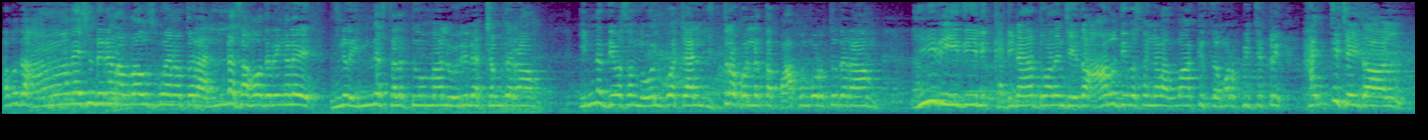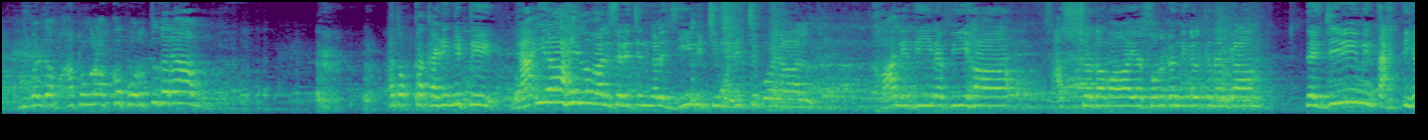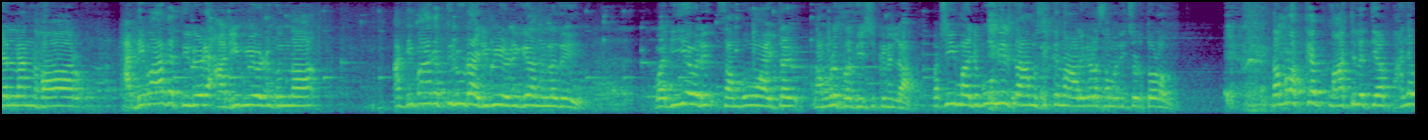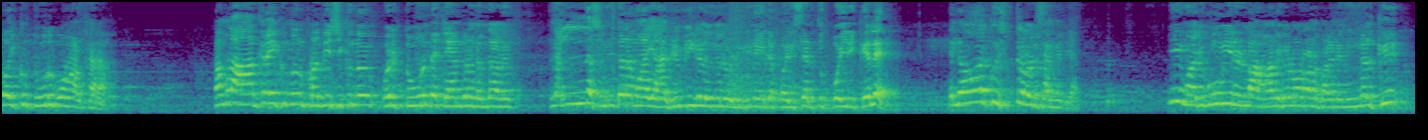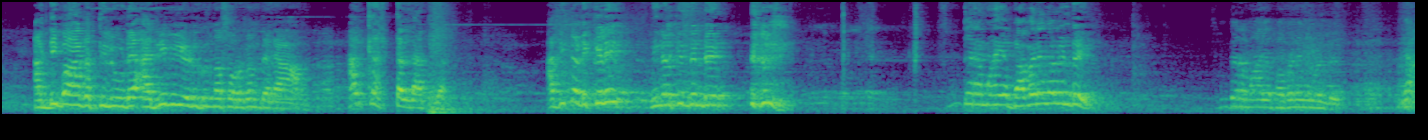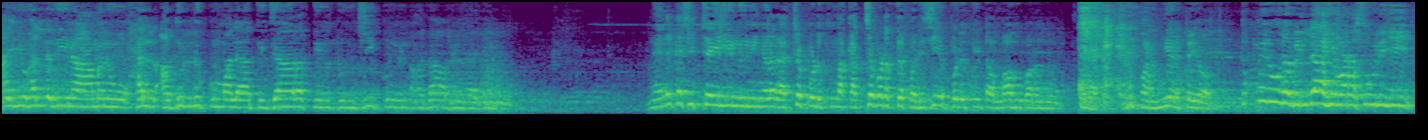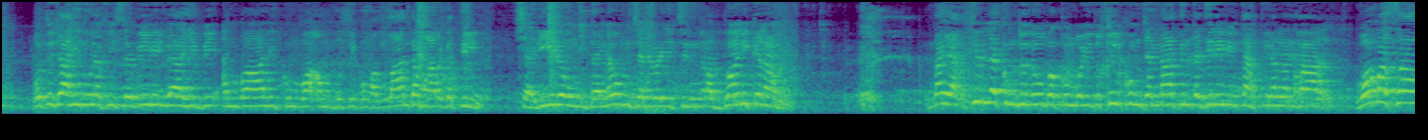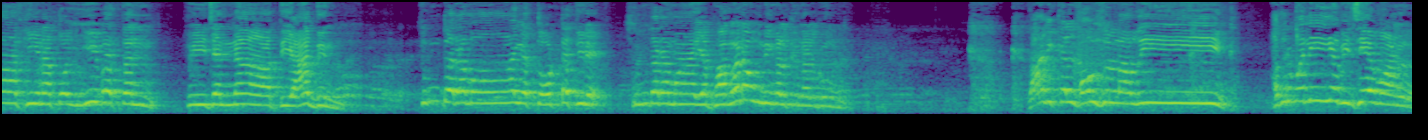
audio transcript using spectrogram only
അപ്പൊ ഇത് ആവേശം തരാണ് അള്ളാഹു സുബാനത്തോല അല്ല സഹോദരങ്ങളെ നിങ്ങൾ ഇന്ന സ്ഥലത്ത് വന്നാൽ ഒരു ലക്ഷം തരാം. ഇന്ന ദിവസം നോൽപോറ്റാൽ ഇത്ര കൊല്ലത്തെ പാപ്പം പുറത്തു തരാം. ഈ രീതിയിൽ കഠിനാധ്വാനം ചെയ്ത് ആറു ദിവസങ്ങൾ അള്ളാഹ്ക്ക് സമർപ്പിച്ചിട്ട് ഹജ്ജ് ചെയ്താൽ നിങ്ങളുടെ പാപ്പങ്ങളൊക്കെ പുറത്തു തരാം. അതൊക്കെ കഴിഞ്ഞിട്ട് അനുസരിച്ച് നിങ്ങൾ ജീവിച്ച് മരിച്ചു പോയാൽ ഖാലിദീന ശാശ്വതമായ സ്വർഗം നിങ്ങൾക്ക് നൽകാം. അടിഭാഗത്തിലൂടെ അരുവി ഒഴുകുന്ന അടിഭാഗത്തിലൂടെ അരുവി ഒഴുകുക എന്നുള്ളത് വലിയ ഒരു സംഭവമായിട്ട് നമ്മൾ പ്രതീക്ഷിക്കുന്നില്ല. പക്ഷെ ഈ മരുഭൂമിയിൽ താമസിക്കുന്ന ആളുകളെ സംബന്ധിച്ചിടത്തോളം നമ്മളൊക്കെ നാട്ടിലെത്തിയ പല വൈക്കും ടൂർ പോകുന്ന ആൾക്കാരാണ് നമ്മൾ ആഗ്രഹിക്കുന്നതും പ്രതീക്ഷിക്കുന്നതും ഒരു ടൂറിന്റെ കേന്ദ്രം എന്താണ്? നല്ല സുന്ദരമായ അരുവികൾ ഇങ്ങനെ ഒഴുകുന്നതിന്റെ പരിസരത്ത് പോയിരിക്കുക അല്ലേ? എല്ലാവർക്കും ഇഷ്ടമുള്ള സംഗതിയാണ് ഈ മരുഭൂമിയിലുള്ള ആളുകളോടാണ് പറയുന്നത് നിങ്ങൾക്ക് അടിഭാഗത്തിലൂടെ അരുവി എടുക്കുന്ന സ്വർഗം തരാം. അത് കഷ്ടല്ലാക്കുക അതിന്റെ അടുക്കൽ നിങ്ങൾക്ക് ഇതുണ്ട് സുന്ദരമായ ഭവനങ്ങളുണ്ട്. സുന്ദരമായ ഭവനങ്ങളുണ്ട്. നരകശിക്ഷയിൽ നിന്ന് നിങ്ങളെ രക്ഷപ്പെടുത്തുന്ന കച്ചവടത്തെ പരിചയപ്പെടുത്തിയിട്ട് അള്ളാഹു പറഞ്ഞു. പറഞ്ഞു തരട്ടെയോ തുഅ്മിനൂന ബില്ലാഹി വറസൂലിഹി വതുജാഹിദൂന ഫീ സബീലില്ലാഹി ബി അംവാലിക്കും വ അൻഫുസിക്കും അള്ളാന്റെ മാർഗത്തിൽ ശരീരവും ധനവും ചെലവഴിച്ച് നിങ്ങൾ അധ്വാനിക്കലാണ് എന്നാ يغفر لكم ذنوبكم ويدخلكم جنات تجري من تحتها الانهار ومساكن طيبة في جنات عدن സുന്ദരമായ തോട്ടത്തിലെ സുന്ദരമായ ഭവനവും നിങ്ങൾക്ക് നൽകും ذلك الفوز العظيم. അതൊരു വലിയ വിജയമാണ്.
